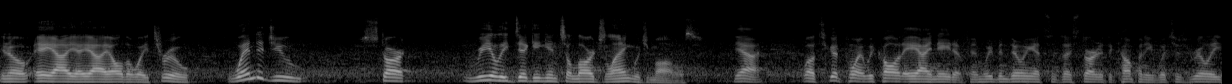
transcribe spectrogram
You know, AI, AI all the way through. When did you start really digging into large language models? Yeah, well, it's a good point. We call it AI native, and we've been doing it since I started the company, which is really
